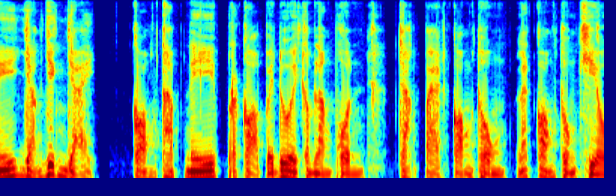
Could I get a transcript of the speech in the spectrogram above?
นี้อย่างยิ่งใหญ่ กองทัพนี้ประกอบไปด้วยกำลังพลจาก 8 กองธงและกองธงเขียว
